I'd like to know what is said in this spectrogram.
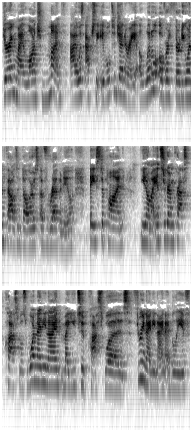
during my launch month, I was actually able to generate a little over $31,000 of revenue based upon you know, my Instagram class, class was 199, my YouTube class was 399, I believe.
